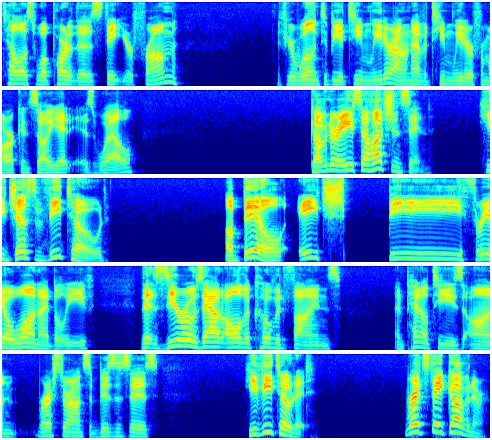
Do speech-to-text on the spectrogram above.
tell us what part of the state you're from. If you're willing to be a team leader, I don't have a team leader from Arkansas yet as well. Governor Asa Hutchinson, he just vetoed a bill, HB 301, I believe, that zeroes out all the COVID fines and penalties on restaurants and businesses. He vetoed it. Red state governor.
